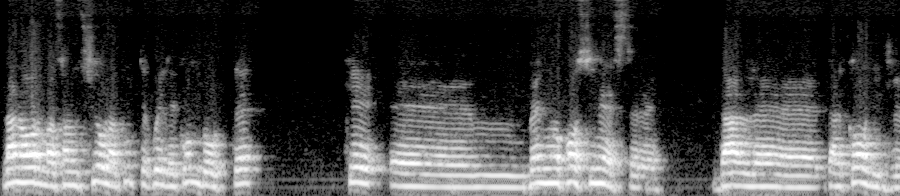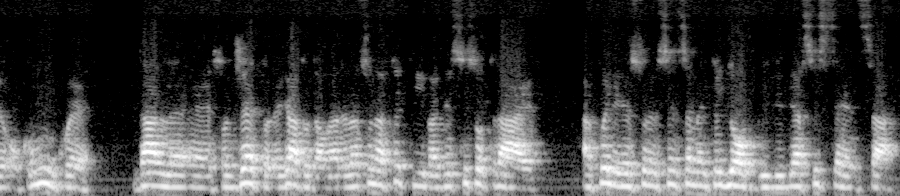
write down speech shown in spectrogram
la norma sanziona tutte quelle condotte che ehm, vengono poste in essere dal, dal, coniuge o comunque dal eh, soggetto legato da una relazione affettiva che si sottrae a quelli che sono essenzialmente gli obblighi di assistenza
